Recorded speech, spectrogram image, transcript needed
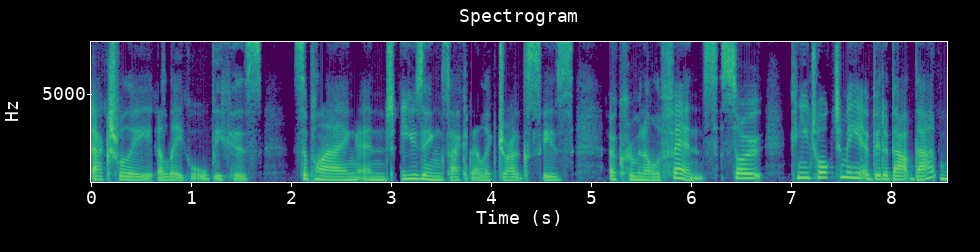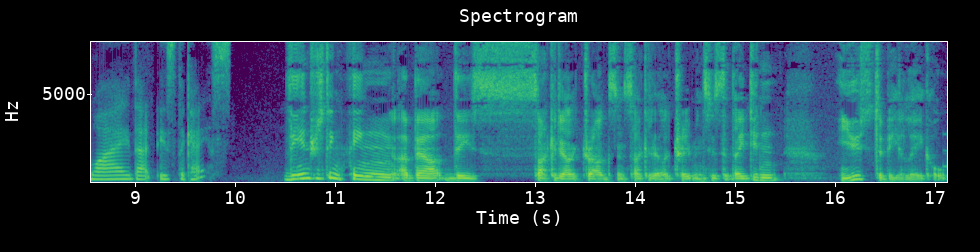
actually illegal because supplying and using psychedelic drugs is a criminal offence. So, can you talk to me a bit about that, why that is the case? The interesting thing about these psychedelic drugs and psychedelic treatments is that they didn't used to be illegal.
